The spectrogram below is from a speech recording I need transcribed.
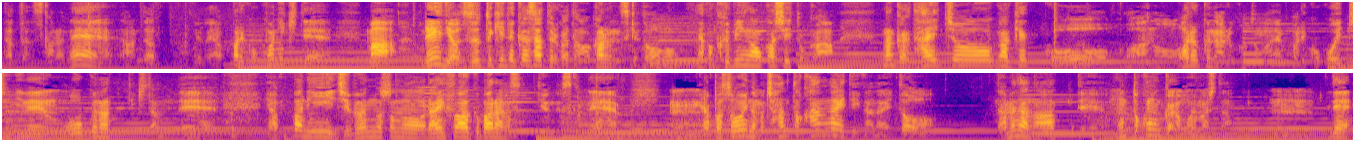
だったですからね、あれだけど、やっぱりここに来て、まあ、レイディをずっと聞いてくださってる方はわかるんですけど、やっぱ首がおかしいとか、なんか体調が結構、あの、悪くなることがやっぱりここ1、2年多くなってきたんで、やっぱり自分のそのライフワークバランスっていうんですかね、うん、やっぱそういうのもちゃんと考えていかないとダメだなって、ほんと今回思いました。で、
